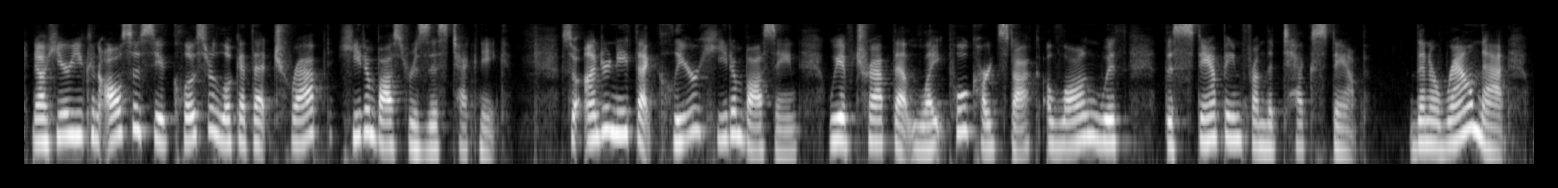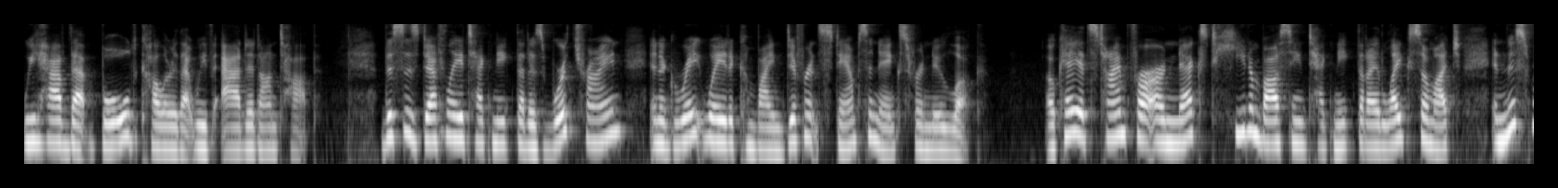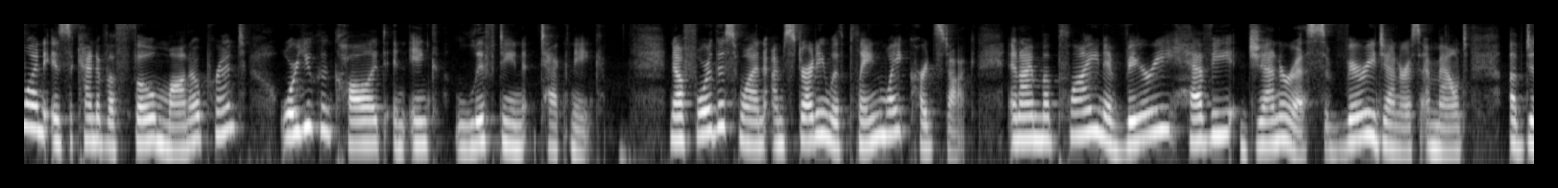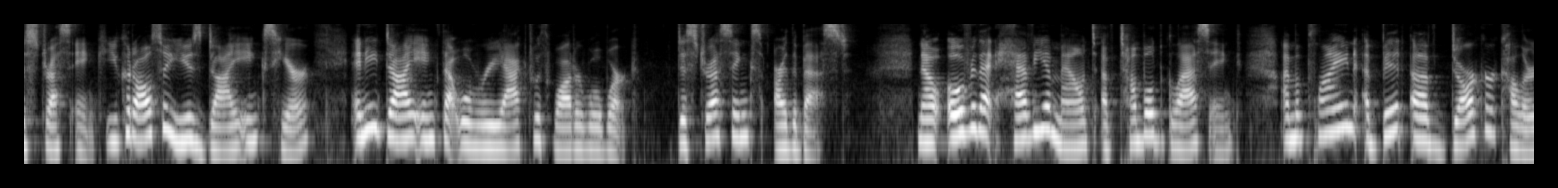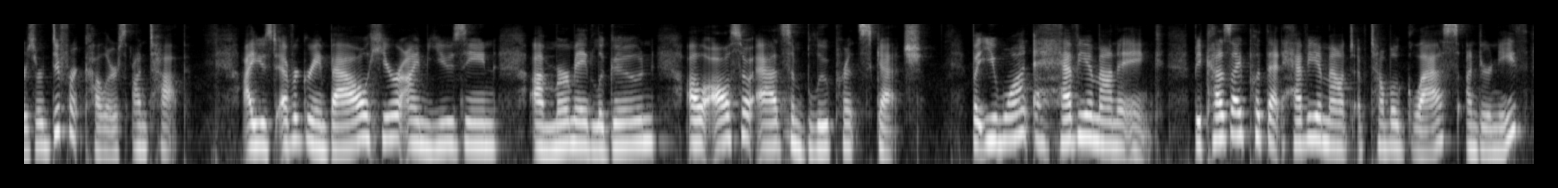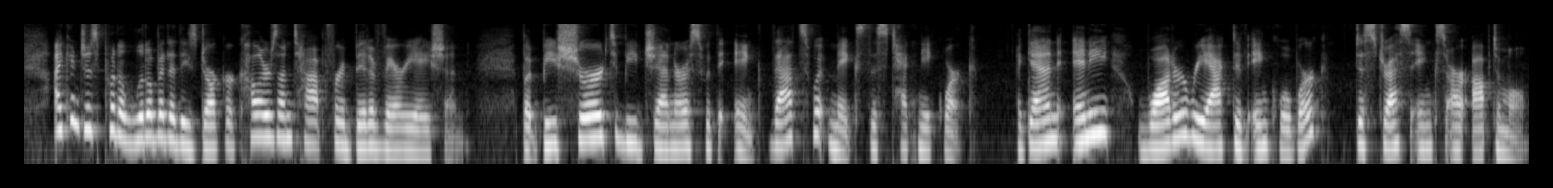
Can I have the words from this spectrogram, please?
Now here you can also see a closer look at that trapped heat embossed resist technique. So underneath that clear heat embossing, we have trapped that light pool cardstock along with the stamping from the text stamp. Then around that, we have that bold color that we've added on top. This is definitely a technique that is worth trying and a great way to combine different stamps and inks for a new look. Okay, it's time for our next heat embossing technique that I like so much. And this one is a kind of a faux monoprint, or you can call it an ink lifting technique. Now for this one, I'm starting with plain white cardstock and I'm applying a very heavy, generous, very generous amount of distress ink. You could also use dye inks here. Any dye ink that will react with water will work. Distress inks are the best. Now, over that heavy amount of tumbled glass ink, I'm applying a bit of darker colors or different colors on top. I used Evergreen Bough. Here I'm using uh, Mermaid Lagoon. I'll also add some Blueprint Sketch. but you want a heavy amount of ink. Because I put that heavy amount of tumbled glass underneath, I can just put a little bit of these darker colors on top for a bit of variation. But be sure to be generous with the ink. That's what makes this technique work. Again, any water reactive ink will work. Distress inks are optimal.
